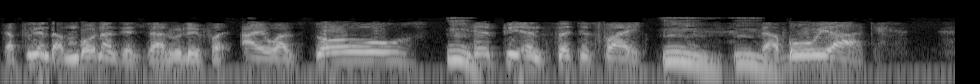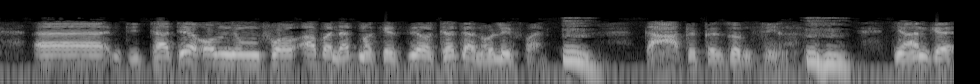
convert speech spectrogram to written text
ndafike ndambona nje dlala ulifa i was so Mm. happy and satisfied Mm, mm. ndabuya ke um ndithathe omnye umfo apha ndathi makhe siyothetha nolifa Mm, kapha ebhensonville mhm. nyhani ke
